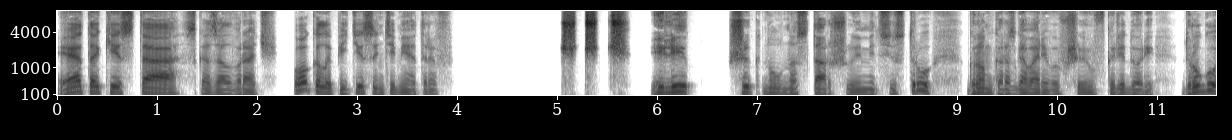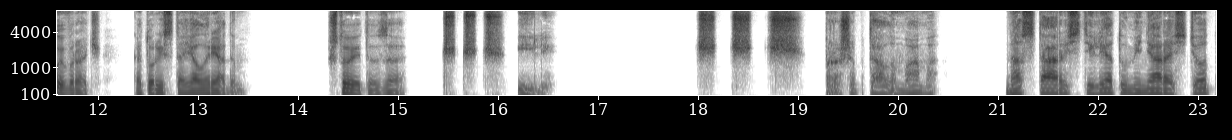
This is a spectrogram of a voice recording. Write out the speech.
«Это киста», — сказал врач, — «около пяти сантиметров». «Ч-ч-ч! Или...» — шикнул на старшую медсестру, громко разговаривавшую в коридоре, другой врач, который стоял рядом. «Что это за ч-ч-ч или?» «Ч-ч-ч!» — прошептала мама. «На старости лет у меня растет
